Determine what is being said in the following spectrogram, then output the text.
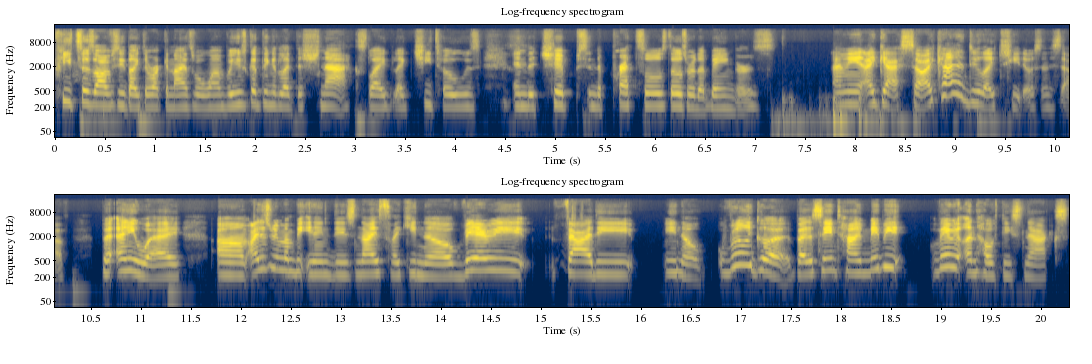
pizza is obviously like the recognizable one, but you just gotta think of like the snacks, like like Cheetos and the chips and the pretzels. Those were the bangers. I mean, I guess so. I kind of do like Cheetos and stuff. But anyway, um, I just remember eating these nice, like, you know, very fatty, you know, really good, but at the same time, maybe very unhealthy snacks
